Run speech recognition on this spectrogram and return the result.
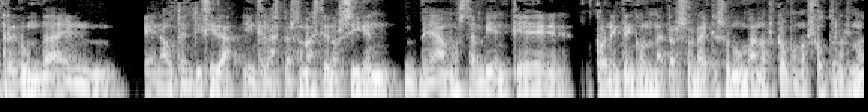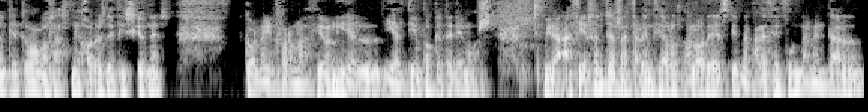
redunda en, en autenticidad y en que las personas que nos siguen veamos también que conecten con una persona que son humanos como nosotros, ¿no? Y que tomamos las mejores decisiones con la información y el, y el tiempo que tenemos. Mira, hacías antes referencia a los valores, que me parece fundamental,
